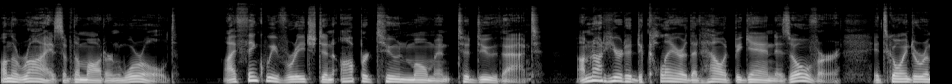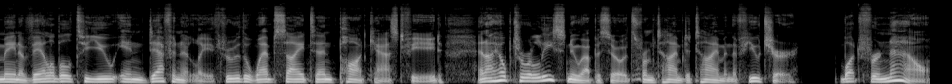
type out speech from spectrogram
on the rise of the modern world. I think we've reached an opportune moment to do that. I'm not here to declare that How It Began is over. It's going to remain available to you indefinitely through the website and podcast feed, and I hope to release new episodes from time to time in the future. But for now,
